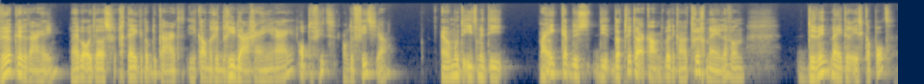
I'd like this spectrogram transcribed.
we kunnen daarheen. We hebben ooit wel eens getekend op de kaart. Je kan er in drie dagen heen rijden. Op de fiets. Op de fiets, ja. En we moeten iets met die... Maar ik heb dus die, dat Twitter-account ben ik aan het terugmailen van... De windmeter is kapot.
